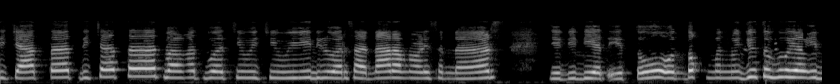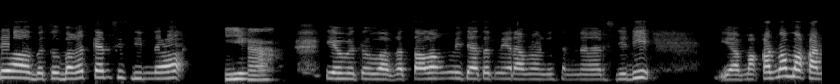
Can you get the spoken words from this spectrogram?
dicatat, dicatat banget buat ciwi-ciwi di luar sana, Ramno listeners. Jadi diet itu untuk menuju tubuh yang ideal. Betul banget kan, Sis Dinda? Iya. Iya, betul banget. Tolong dicatat nih, Ramno listeners. Jadi, ya makan mah makan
